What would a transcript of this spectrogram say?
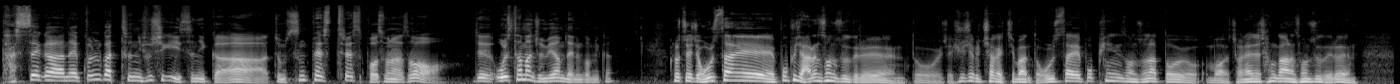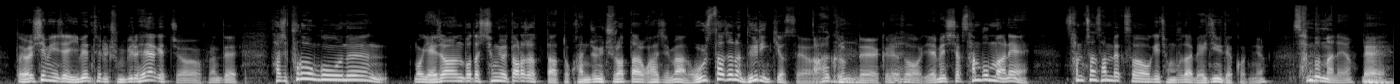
닷새간의 꿀 같은 휴식이 있으니까 좀 승패 스트레스 벗어나서 이제 올스타만 준비하면 되는 겁니까? 그렇죠. 이제 올스타에 뽑히지 않은 선수들은 또 이제 휴식을 취하겠지만 또 올스타에 뽑힌 선수나 또 뭐 전야제 참가하는 선수들은 또 열심히 이제 이벤트를 준비를 해야겠죠. 그런데 사실 프로농구는 뭐 예전보다 시청률이 떨어졌다 또 관중이 줄었다고 하지만 올스타전은 늘 인기였어요. 아, 그럼 네. 그래서 네. 예매 시작 3분 만에 3,300석이 전부 다 매진이 됐거든요. 3분 만에요? 네.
